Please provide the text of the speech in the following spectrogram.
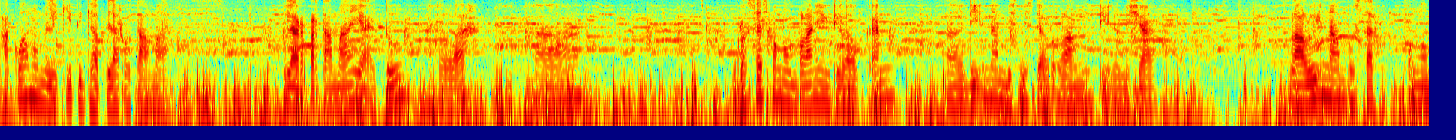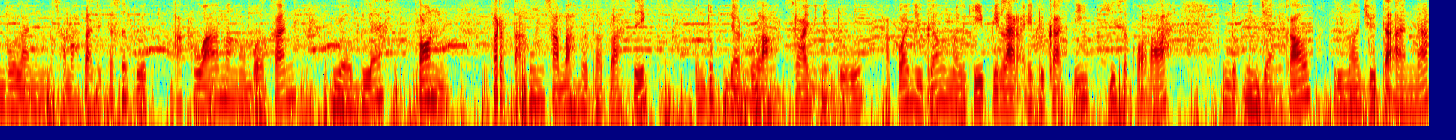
Aqua memiliki tiga pilar utama. Pilar pertama yaitu adalah uh, proses pengumpulan yang dilakukan uh, di enam bisnis daur ulang di Indonesia Melalui enam pusat pengumpulan sampah plastik tersebut, Aqua mengumpulkan 12 ton per tahun sampah botol plastik untuk didaur ulang. Selain itu, Aqua juga memiliki pilar edukasi di sekolah untuk menjangkau 5 juta anak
